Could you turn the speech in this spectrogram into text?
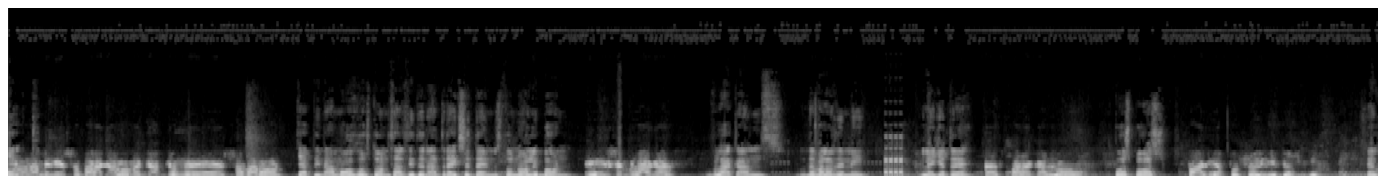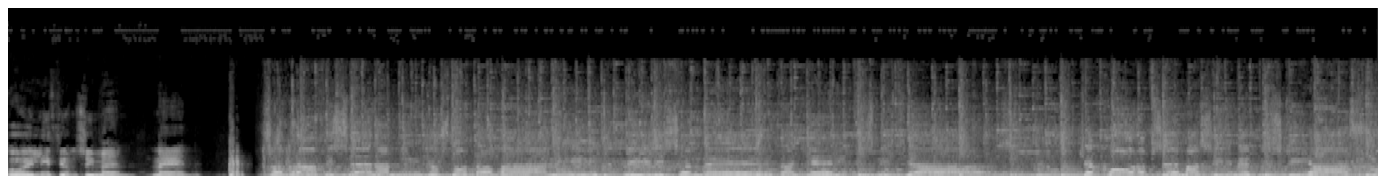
Μπορώ να μιλήσω παρακαλώ με κάποιον ε, σοβαρό. Και από την Αμόχωστον θα έρθετε να τρέξετε στον Όλυμπον; Ε, είσαι βλάκας. Βλάκανς, δεν βαλαδενή. Λέγεται. Σας παρακαλώ. Πώς, πώς; Πάλι αυτός ο ηλίθιος βγήκε. Εγώ ηλίθιον είμαι. Ναι. Ζωγράφισε έναν ήλιο στο ταβάνι Μίλησε με τα γέννη της νυχτιάς Και χόρεψε μαζί με τη σκιά σου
